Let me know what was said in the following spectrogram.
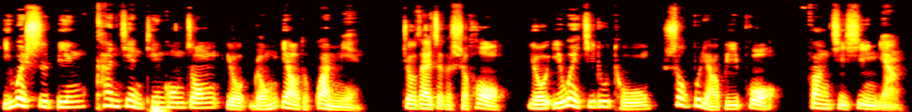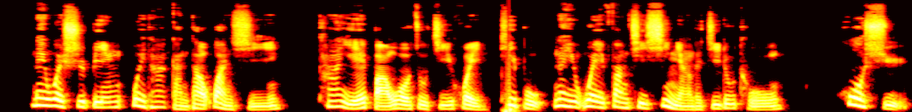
一位士兵看见天空中有荣耀的冠冕。就在这个时候，有一位基督徒受不了逼迫，放弃信仰。那位士兵为他感到惋惜，他也把握住机会替补那一位放弃信仰的基督徒。或许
